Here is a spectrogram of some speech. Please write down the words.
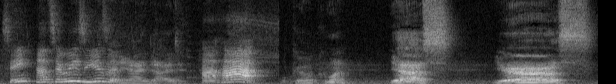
See? Not so easy, is it? Yeah, I died. Ha ha! Go, come on. Yes! Yes!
